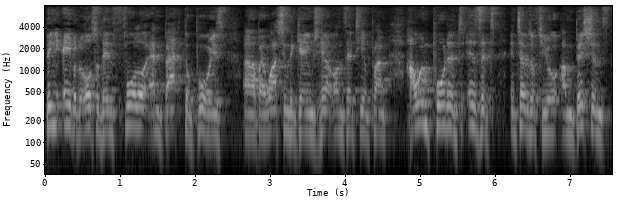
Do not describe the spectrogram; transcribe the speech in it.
being able to also then follow and back the boys uh, by watching the games here on ZTN Prime. How important is it in terms of your ambitions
